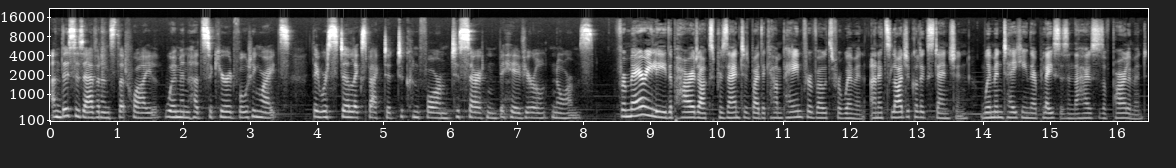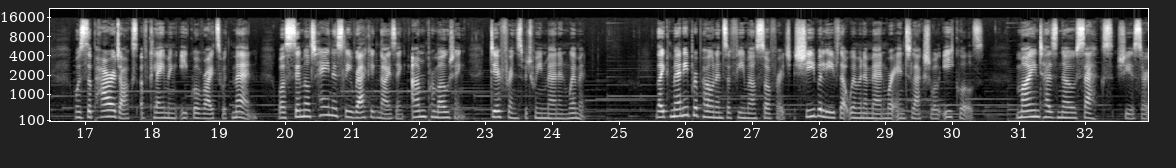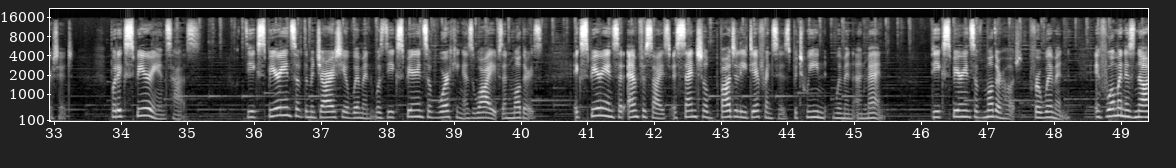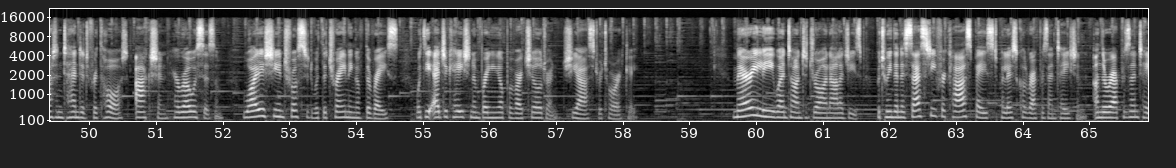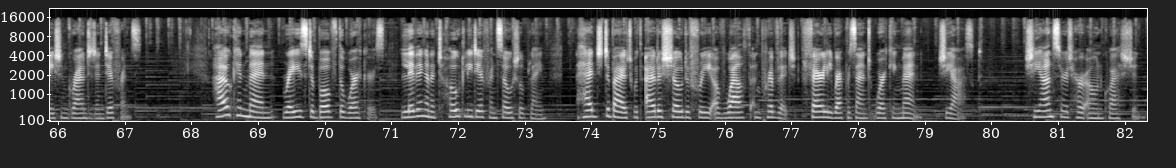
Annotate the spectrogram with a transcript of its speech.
And this is evidence that while women had secured voting rights, they were still expected to conform to certain behavioural norms. For Mary Lee, the paradox presented by the Campaign for Votes for Women and its logical extension, women taking their places in the Houses of Parliament, was the paradox of claiming equal rights with men, while simultaneously recognising and promoting difference between men and women. Like many proponents of female suffrage, she believed that women and men were intellectual equals. Mind has no sex, she asserted, but experience has. The experience of the majority of women was the experience of working as wives and mothers, experience that emphasized essential bodily differences between women and men. The experience of motherhood for women. If woman is not intended for thought, action, heroicism, why is she entrusted with the training of the race, with the education and bringing up of our children? she asked rhetorically. Mary Lee went on to draw analogies between the necessity for class based political representation and the representation grounded in difference. How can men, raised above the workers, living on a totally different social plane, hedged about without a chevaux-de-frise of wealth and privilege, fairly represent working men? she asked. She answered her own question.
